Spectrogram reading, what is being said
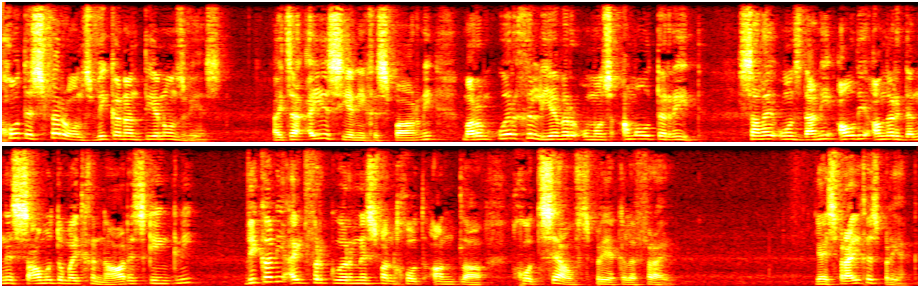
God is vir ons, wie kan dan teen ons wees? Hy het sy eie seun nie gespaar nie, maar hom oorgelewer om ons almal te red. Sal hy ons dan nie al die ander dinge saam met hom uit genade skenk nie? Wie kan die uitverkorenes van God aankla? God self spreek hulle vry. Jy's vrygespreek.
